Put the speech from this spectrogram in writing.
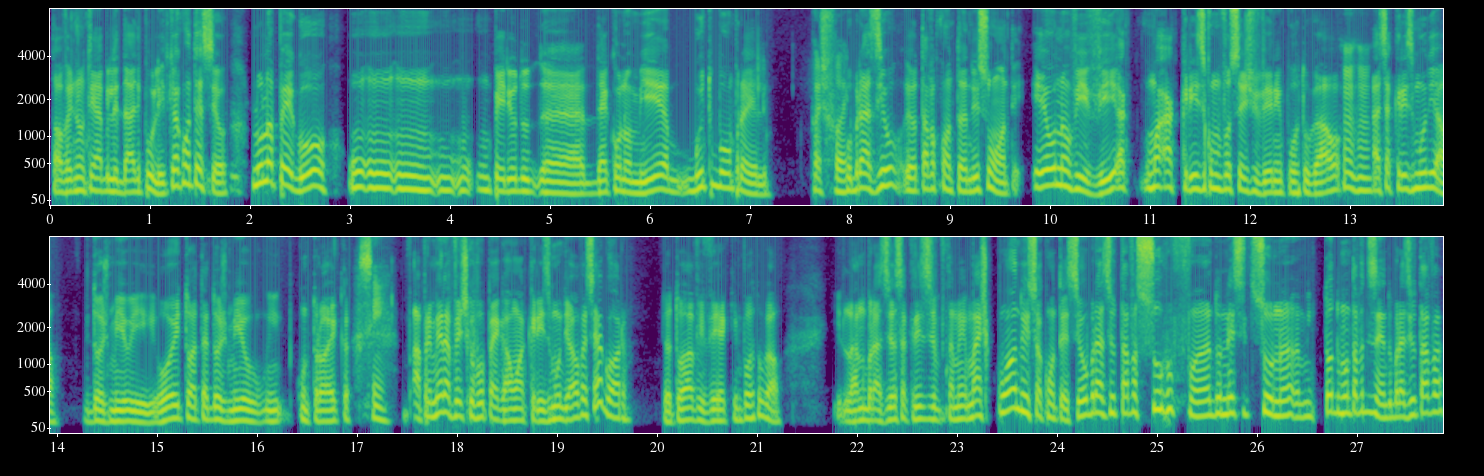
talvez não tenha habilidade política. O que aconteceu? Lula pegou um, um, um, um período é, da economia muito bom para ele. Pois foi. O Brasil, eu estava contando isso ontem, eu não vivi a, uma, a crise como vocês viveram em Portugal, Uhum. essa crise mundial, de 2008 até 2000, em- com Troika. Sim. A primeira vez que eu vou pegar uma crise mundial vai ser agora. Eu estou a viver aqui em Portugal. E lá no Brasil essa crise também. Mas quando isso aconteceu, o Brasil estava surfando nesse tsunami. Todo mundo estava dizendo. O Brasil estava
